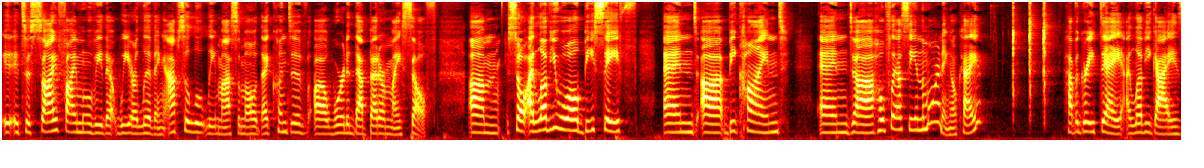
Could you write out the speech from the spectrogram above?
it's a sci-fi movie that we are living. Absolutely, Massimo. I couldn't have uh, worded that better myself. Um, so I love you all. Be safe and uh, be kind. And uh, hopefully, I'll see you in the morning, okay? Have a great day. I love you guys.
